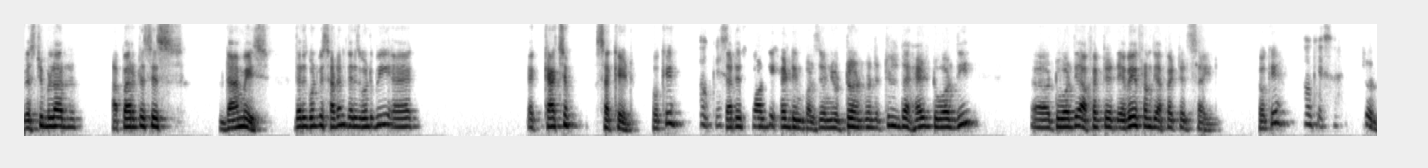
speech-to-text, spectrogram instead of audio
vestibular apparatus is damaged. There is going to be sudden, there is going to be a, a catch-up saccade. Okay. Okay. That is called the head impulse. When you turn, when you tilt the head toward the uh, toward the affected, away from the affected side. Okay. Okay, sir. Sure.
